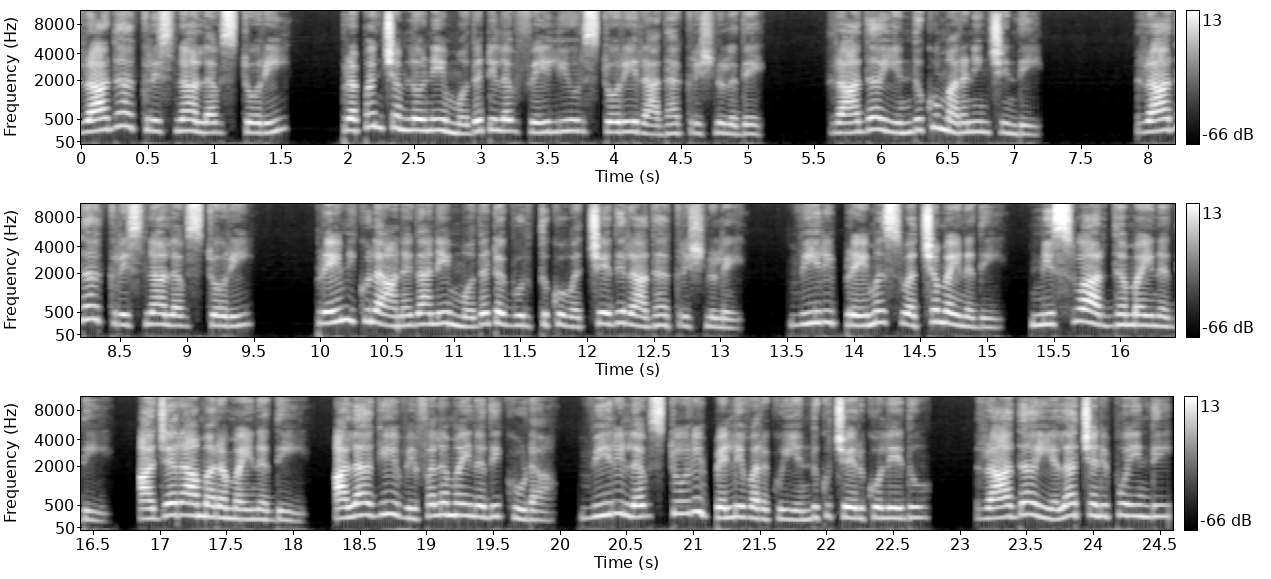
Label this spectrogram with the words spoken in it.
రాధాకృష్ణ లవ్ స్టోరీ. ప్రపంచంలోనే మొదటి లవ్ ఫెయిల్యూర్ స్టోరీ రాధాకృష్ణులదే. రాధా ఎందుకు మరణించింది? Radhakrishna love story. ప్రేమికుల అనగానే మొదట గుర్తుకు వచ్చేది రాధాకృష్ణులే. వీరి ప్రేమ స్వచ్ఛమైనది నిస్వార్థమైనది అజరామరమైనది అలాగే విఫలమైనది కూడా. వీరి లవ్ స్టోరీ పెళ్ళి వరకు ఎందుకు చేరుకోలేదు? రాధా ఎలా చనిపోయింది?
